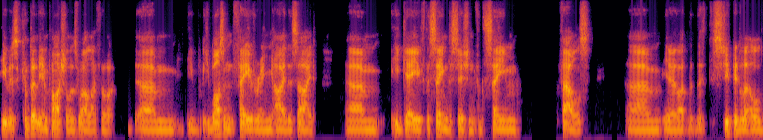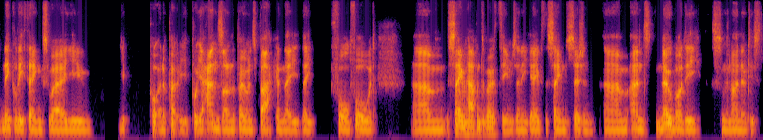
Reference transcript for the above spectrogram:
He was completely impartial as well. I thought um, he, he wasn't favouring either side. Um, he gave the same decision for the same fouls. Um, you know, like the, the, stupid little niggly things where you you put an you put your hands on an opponent's back and they they fall forward. Um, the same happened to both teams, and he gave the same decision. Um, and nobody, something I noticed,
